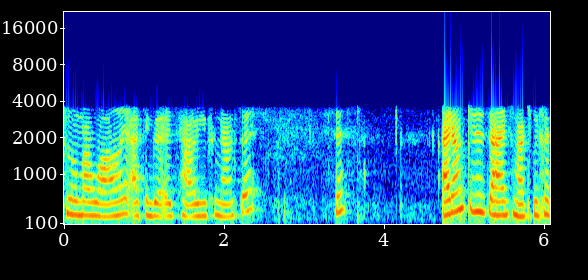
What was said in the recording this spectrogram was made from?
Kuma wallet. I think that is how you pronounce it. This. I don't do designs much because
